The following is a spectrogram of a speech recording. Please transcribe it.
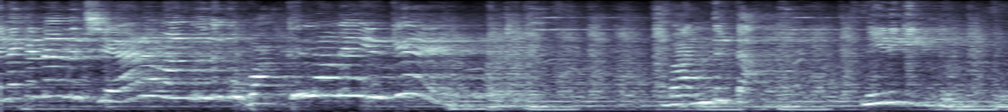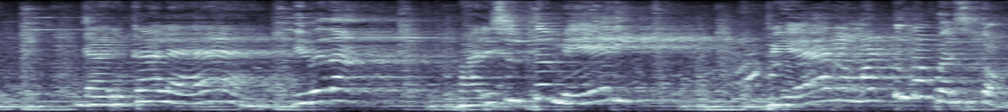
எனக்கு என்ன அந்த சேலை வாங்குறதுக்கு வக்கு இல்லாம இருக்கேன் வந்துட்டா நீடிக்கிட்டு இந்த இருக்கால இவதான். பரிசுத்த மேரி. பேர மட்டும்தான் பரிசுத்தம்.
